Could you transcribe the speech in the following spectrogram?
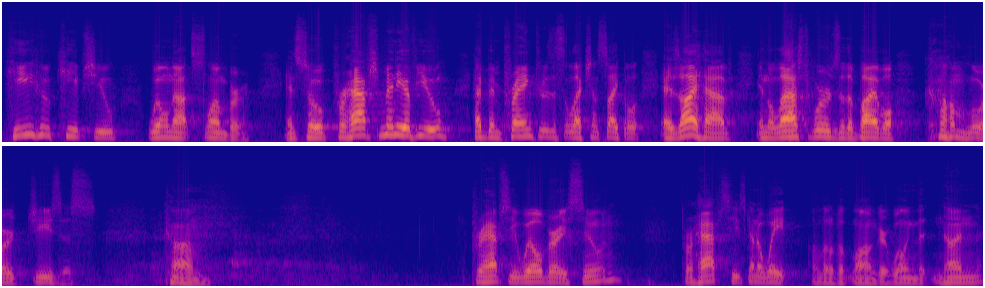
He who keeps you will not slumber. And so perhaps many of you have been praying through this election cycle, as I have, in the last words of the Bible Come, Lord Jesus, come. Perhaps he will very soon. Perhaps he's going to wait a little bit longer, willing that none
